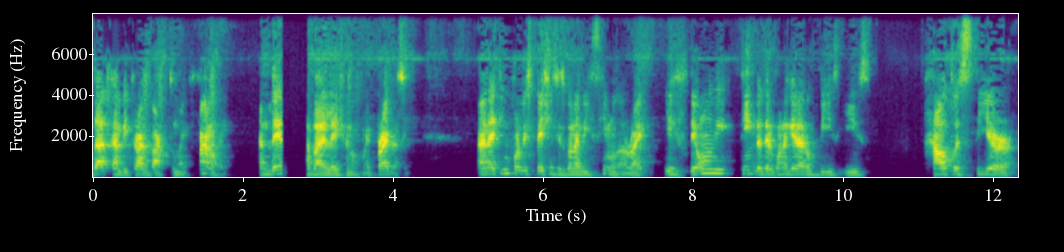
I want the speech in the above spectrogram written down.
that can be tracked back to my family. And then a violation of my privacy. And I think for these patients, it's going to be similar, right? If the only thing that they're going to get out of this is how to steer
